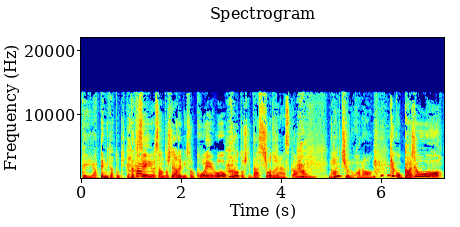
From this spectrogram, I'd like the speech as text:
でやってみた時って、だって声優さんとしてある意味その声をプロとして出す仕事じゃないですか。はい。なんちゅうのかな。結構牙城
